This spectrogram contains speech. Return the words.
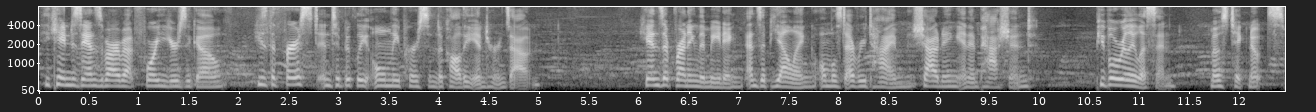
He came to Zanzibar about four years ago. He's the first and typically only person to call the interns out. He ends up running the meeting, ends up yelling almost every time, shouting and impassioned. People really listen, most take notes.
